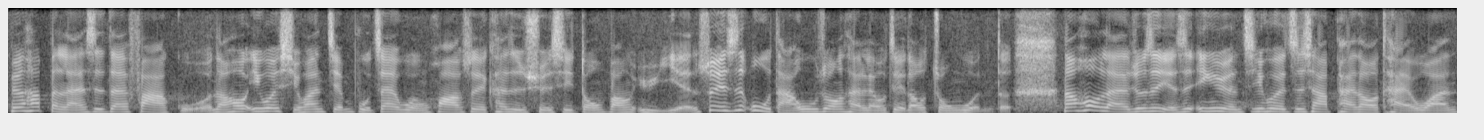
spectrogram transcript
因为他本来是在法国，然后因为喜欢柬埔寨文化，所以开始学习东方语言，所以是误打误撞才了解到中文的。那后来就是也是因缘机会之下派到台湾，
